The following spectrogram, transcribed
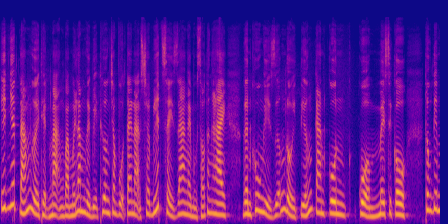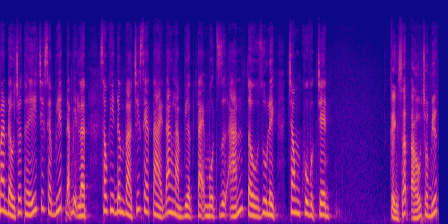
Ít nhất 8 người thiệt mạng và 15 người bị thương trong vụ tai nạn xe buýt xảy ra ngày 6 tháng 2 gần khu nghỉ dưỡng nổi tiếng Cancun của Mexico. Thông tin ban đầu cho thấy chiếc xe buýt đã bị lật sau khi đâm vào chiếc xe tải đang làm việc tại một dự án tàu du lịch trong khu vực trên. Cảnh sát Áo cho biết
